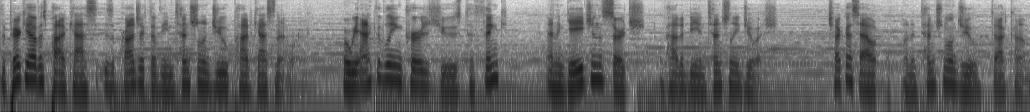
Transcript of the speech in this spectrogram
The Pirkei Avos podcast is a project of the Intentional Jew Podcast Network, where we actively encourage Jews to think and engage in the search of how to be intentionally Jewish. Check us out on intentionaljew.com.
